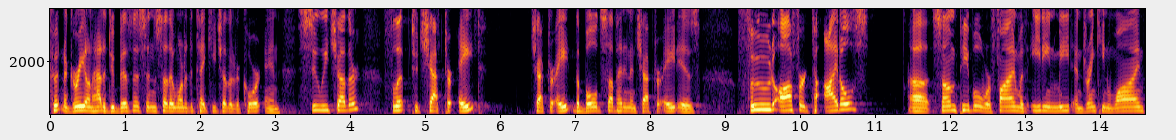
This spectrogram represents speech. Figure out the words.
couldn't agree on how to do business, and so they wanted to take each other to court and sue each other. Flip to chapter 8. Chapter 8, the bold subheading in chapter 8 is food offered to idols. Uh, some people were fine with eating meat and drinking wine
